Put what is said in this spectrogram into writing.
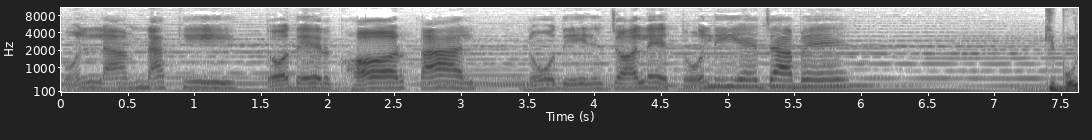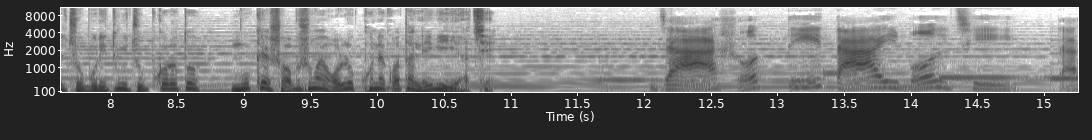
শুনলাম নাকি তোদের ঘর কাল নদীর জলে তলিয়ে যাবে? কি বলছো বুড়ি তুমি চুপ করো তো মুখে সবসময় অলক্ষণে কথা লেগেই আছে। যা সত্যি তাই বলছি তা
